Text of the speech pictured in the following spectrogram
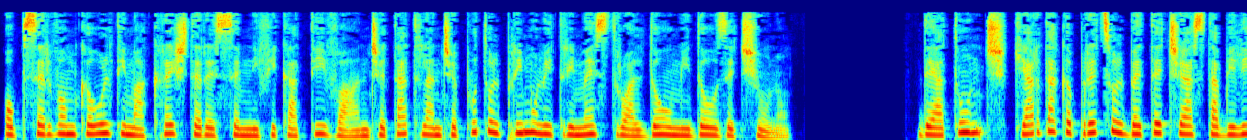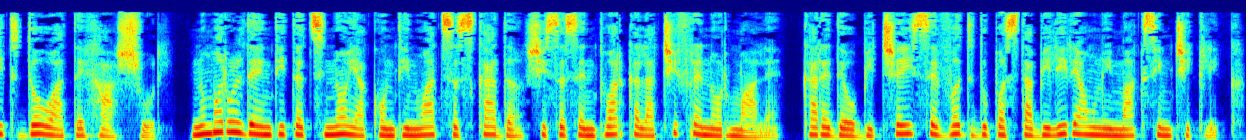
observăm că ultima creștere semnificativă a încetat la începutul primului trimestru al 2021. De atunci, chiar dacă prețul BTC a stabilit două ATH-uri, numărul de entități noi a continuat să scadă și să se întoarcă la cifre normale, care de obicei se văd după stabilirea unui maxim ciclic.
